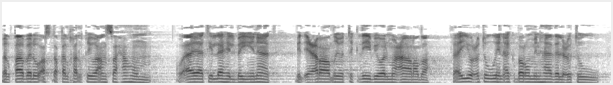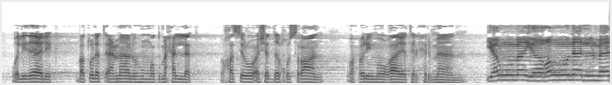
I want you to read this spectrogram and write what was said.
بل قابلوا أصدق الخلق وأنصحهم وآيات الله البينات بالإعراض والتكذيب والمعارضة فأي عتو أكبر من هذا العتو؟ ولذلك بطلت أعمالهم واضمحلت وخسروا أشد الخسران وحرموا غاية الحرمان. يوم يرون الملائكة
